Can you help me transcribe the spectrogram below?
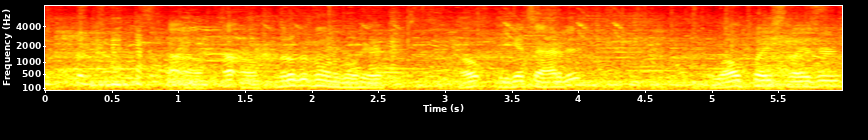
Uh-oh, uh-oh. A little bit vulnerable here. Oh, he gets out of it. Well-placed lasers.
